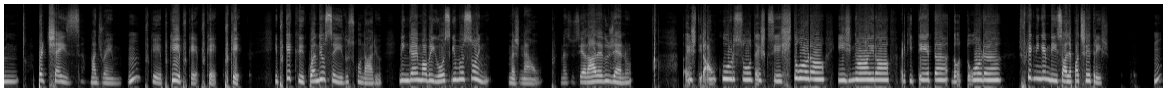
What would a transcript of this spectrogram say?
um, purchase my dream? Hum? Porquê? Porquê? Porquê? Porquê? Porquê? E porquê que quando eu saí do secundário ninguém me obrigou a seguir o meu sonho? Mas não, porque na sociedade é do género. Tens de tirar um curso, tens que ser gestora, engenheira, arquiteta, doutora. Mas porquê que ninguém me disse, olha, podes ser atriz? Hum?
